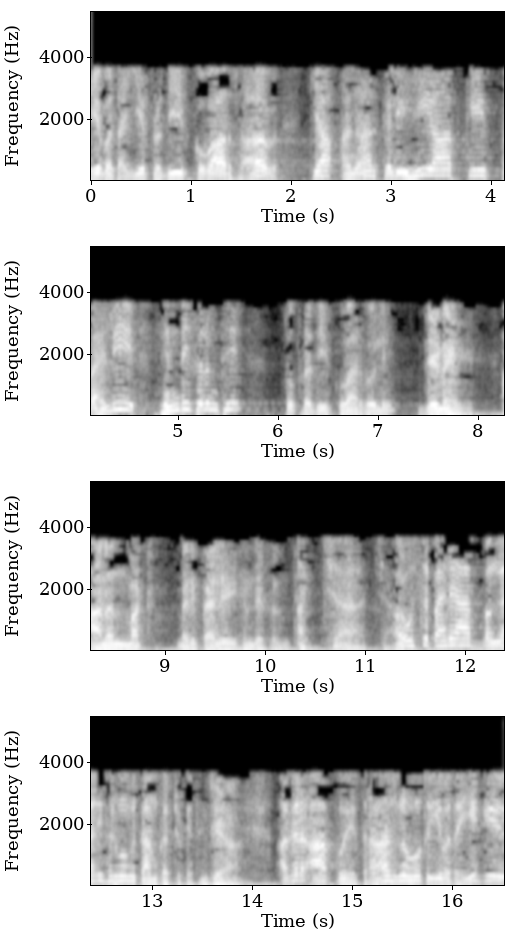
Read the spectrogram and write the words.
ये बताइए प्रदीप कुमार साहब क्या अनारकली ही आपकी पहली हिंदी फ़िल्म थी? तो प्रदीप कुमार बोले जी नहीं आनंद मठ। मेरी पहली हिंदी फ़िल्म थी। अच्छा अच्छा। और उससे पहले आप बंगाली फ़िल्मों में काम कर चुके थे? जी हाँ। अगर आपको इतराज न हो तो ये बताइए कि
